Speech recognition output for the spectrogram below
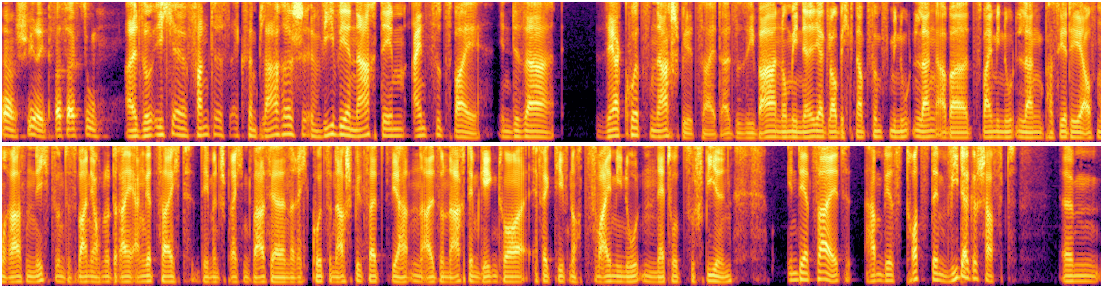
ja, schwierig. Was sagst du? Also ich äh, fand es exemplarisch, wie wir nach dem 1 zu 2 in dieser sehr kurzen Nachspielzeit. Also sie war nominell ja, glaube ich, knapp fünf Minuten lang, aber zwei Minuten lang passierte ja auf dem Rasen nichts und es waren ja auch nur drei angezeigt. Dementsprechend war es ja eine recht kurze Nachspielzeit. Wir hatten also nach dem Gegentor effektiv noch zwei Minuten netto zu spielen. In der Zeit haben wir es trotzdem wieder geschafft, ähm,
